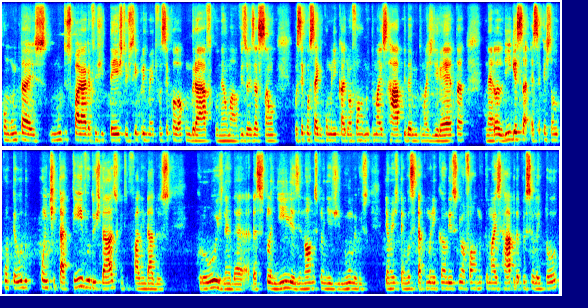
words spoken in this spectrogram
com muitas, muitos parágrafos de textos, simplesmente você coloca um gráfico, né, uma visualização, você consegue comunicar de uma forma muito mais rápida e muito mais direta, né, ela liga essa, essa questão do conteúdo quantitativo dos dados, que a gente fala em dados cruz, né, da, das planilhas, enormes planilhas de números, e ao mesmo tempo você está comunicando isso de uma forma muito mais rápida para o seu leitor.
